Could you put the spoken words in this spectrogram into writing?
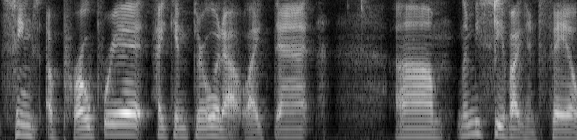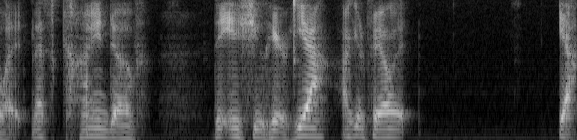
seems appropriate. I can throw it out like that. Um, let me see if I can fail it. That's kind of the issue here. Yeah, I can fail it. Yeah.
